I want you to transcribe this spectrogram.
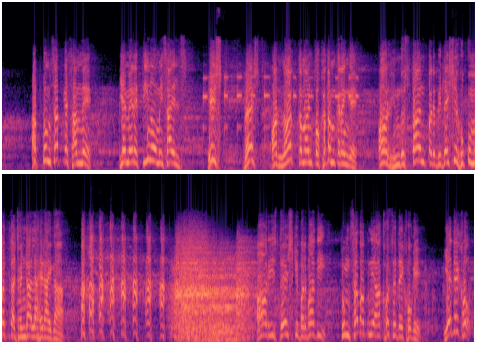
अब तुम सबके सामने ये मेरे तीनों मिसाइल्स ईस्ट, वेस्ट और नॉर्थ कमांड को खत्म करेंगे और हिंदुस्तान पर विदेशी हुकूमत का झंडा लहराएगा। और इस देश की बर्बादी तुम सब अपनी आँखों से देखोगे। ये देखो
